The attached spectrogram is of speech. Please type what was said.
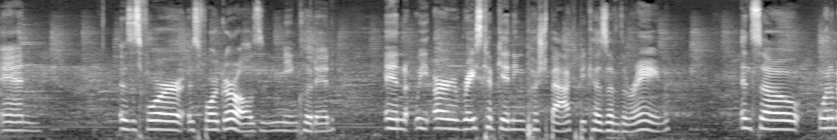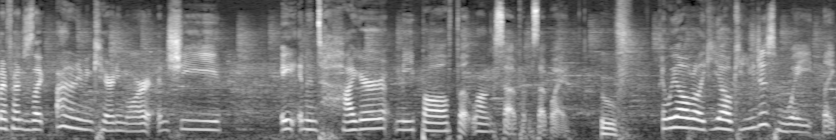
and it was this four it was four girls, me included. And we our race kept getting pushed back because of the rain. And so one of my friends was like, I don't even care anymore and she ate an entire meatball foot long sub from Subway. Oof. And we all were like, yo, can you just wait? Like,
